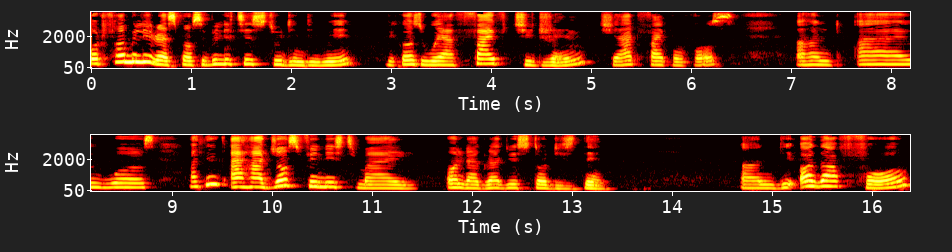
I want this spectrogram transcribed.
but family responsibilities stood in the way because we are five children. She had five of us. And I was I think I had just finished my undergraduate studies then. And the other four,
